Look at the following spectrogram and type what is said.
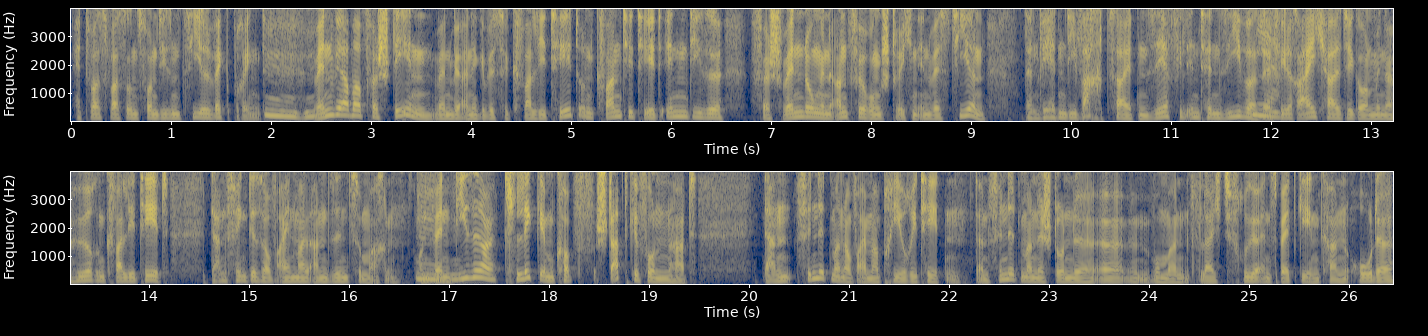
Etwas, was uns von diesem Ziel wegbringt. Mhm. Wenn wir aber verstehen, wenn wir eine gewisse Qualität und Quantität in diese Verschwendung in Anführungsstrichen investieren, dann werden die Wachzeiten sehr viel intensiver, ja. sehr viel reichhaltiger und mit einer höheren Qualität. Dann fängt es auf einmal an, Sinn zu machen. Und mhm. wenn dieser Klick im Kopf stattgefunden hat, dann findet man auf einmal Prioritäten. Dann findet man eine Stunde, äh, wo man vielleicht früher ins Bett gehen kann oder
